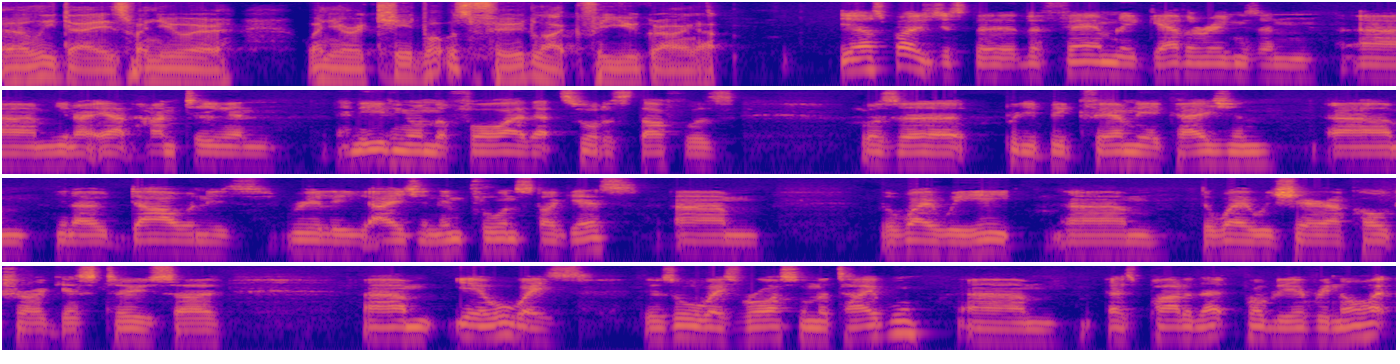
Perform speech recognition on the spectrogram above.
early days when you were when you were a kid. What was food like for you growing up? Yeah, I suppose just the, the family gatherings and um, you know out hunting and and eating on the fire, that sort of stuff was was a pretty big family occasion. Um, you know, Darwin is really Asian influenced, I guess. Um, the way we eat, um, the way we share our culture, I guess too. So, um, yeah, always there was always rice on the table um, as part of that. Probably every night,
